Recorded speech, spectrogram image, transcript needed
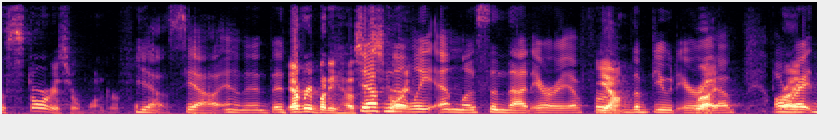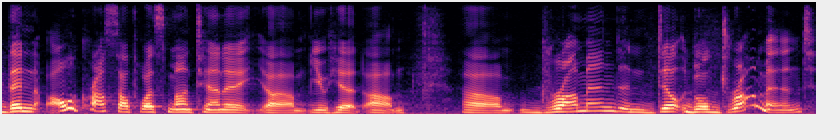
the stories are wonderful. Yes, yeah, and it's Everybody has a story. definitely endless in that area for Yeah, the Butte area. right, All right. right. then all across Southwest Montana, um, you hit um, um, Drummond and Dil- well Drummond.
